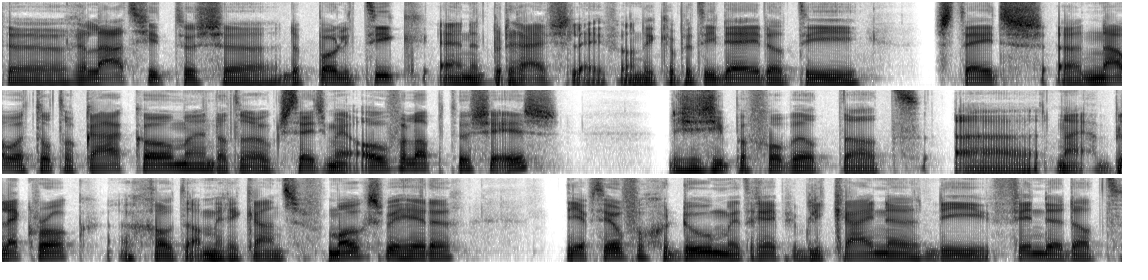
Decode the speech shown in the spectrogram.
de relatie tussen de politiek en het bedrijfsleven. Want ik heb het idee dat die steeds uh, nauwer tot elkaar komen en dat er ook steeds meer overlap tussen is. Dus je ziet bijvoorbeeld dat uh, nou ja, BlackRock, een grote Amerikaanse vermogensbeheerder, die heeft heel veel gedoe met republikeinen die vinden dat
